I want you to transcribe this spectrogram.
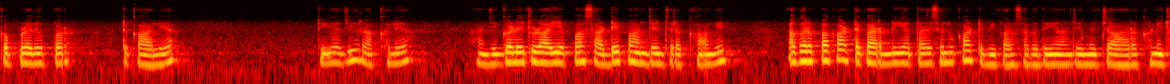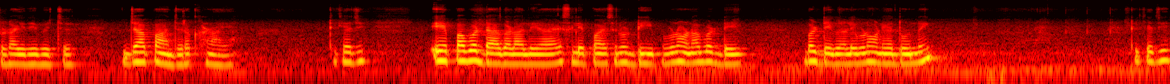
ਕੱਪੜੇ ਦੇ ਉੱਪਰ ਟਿਕਾ ਲਿਆ। ਠੀਕ ਹੈ ਜੀ, ਰੱਖ ਲਿਆ। ਹਾਂਜੀ, ਗਲੇ ਚੌੜਾਈ ਆਪਾਂ 5.5 ਇੰਚ ਰੱਖਾਂਗੇ। ਅਗਰ ਆਪਾਂ ਘੱਟ ਕਰਨੀ ਆ ਤਾਂ ਇਸ ਨੂੰ ਘੱਟ ਵੀ ਕਰ ਸਕਦੇ ਹਾਂ ਜਿਵੇਂ 4 ਰੱਖਣੀ ਚੌੜਾਈ ਦੇ ਵਿੱਚ। ਜਾਂ 5 ਰੱਖਣਾ ਆ। ਠੀਕ ਹੈ ਜੀ? ਇਹ ਆਪਾਂ ਵੱਡਾ ਗਲਾ ਲਿਆ ਹੈ, ਇਸ ਲਈ ਆਪਾਂ ਇਸ ਨੂੰ ਡੀਪ ਬਣਾਉਣਾ, ਵੱਡੇ ਵੱਡੇ ਗਲੇ ਬਣਾਉਣੇ ਆ ਦੋਨੋਂ ਹੀ। ਠੀਕ ਹੈ ਜੀ?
